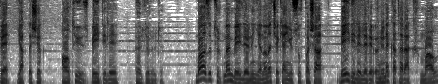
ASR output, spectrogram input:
ve yaklaşık 600 Beydili öldürüldü. Bazı Türkmen beylerinin yanına çeken Yusuf Paşa, Beydilileri önüne katarak mal,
